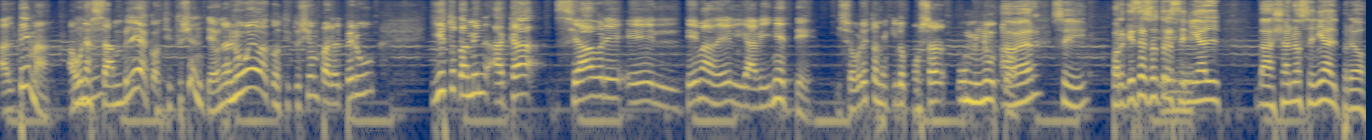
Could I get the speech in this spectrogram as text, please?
al tema, a una uh -huh. asamblea constituyente, a una nueva constitución para el Perú. Y esto también acá se abre el tema del gabinete. Y sobre esto me quiero posar un minuto. A ver, sí. Porque esa es otra eh, señal, ah, ya no señal, pero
